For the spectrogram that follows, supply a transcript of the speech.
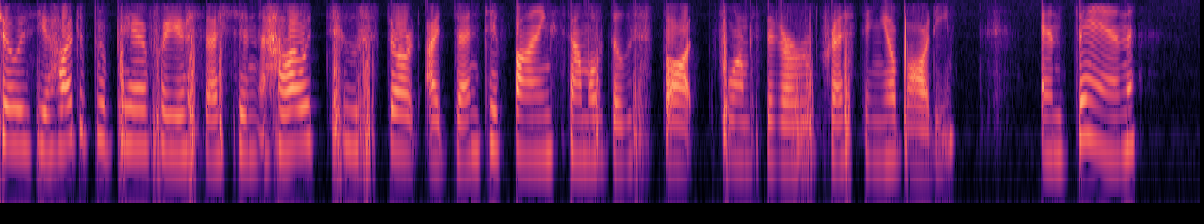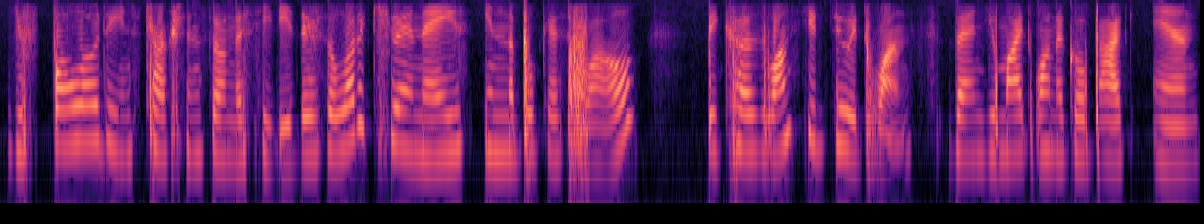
shows you how to prepare for your session, how to start identifying some of those thought forms that are repressed in your body, and then you follow the instructions on the CD. There's a lot of Q and A's in the book as well, because once you do it once, then you might want to go back and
